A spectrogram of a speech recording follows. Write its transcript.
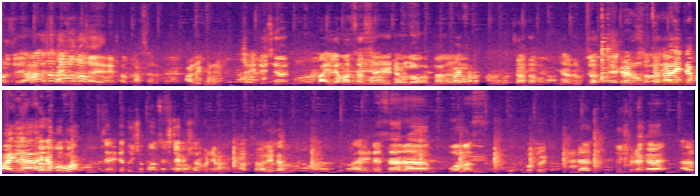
অনুযায়ী আমাদের সাইজ অনুযায়ী রেট হবে। আচ্ছা। আর এখানে? এটা হচ্ছে বাইলে মাছ আছে। এটা হলো আপনার চাঁদা মাছ। রূপচাঁদা। এটা রূপচাঁদা এটা বাইলা এটা? পোয়া। স্যার এটা দুশো পঞ্চাশ টাকা সর্বনিম্ন। আচ্ছা আর এটা? আর এটা স্যার পোয়া মাছ। কত এটা? এটা দুইশো টাকা আর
